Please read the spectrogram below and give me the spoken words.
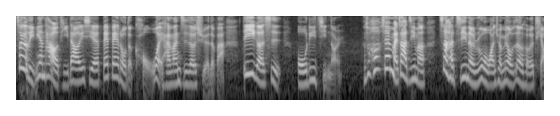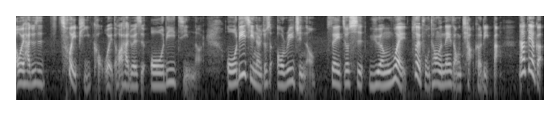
这个里面他有提到一些 bebelo 的口味，还蛮值得学的吧？第一个是 Original，他说：“哈，现在买炸鸡吗？炸鸡呢？如果完全没有任何调味，它就是脆皮口味的话，它就会是 Original。Original 就是 Original，所以就是原味最普通的那种巧克力棒。那第二个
